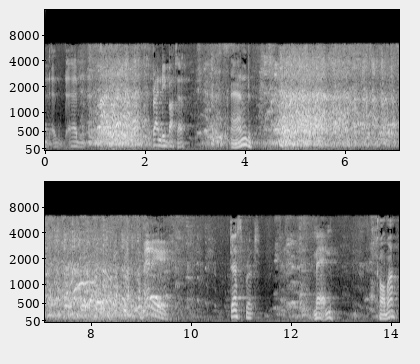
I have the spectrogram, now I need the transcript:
And, and, and brandy butter. And. Many. desperate Men. Comma.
